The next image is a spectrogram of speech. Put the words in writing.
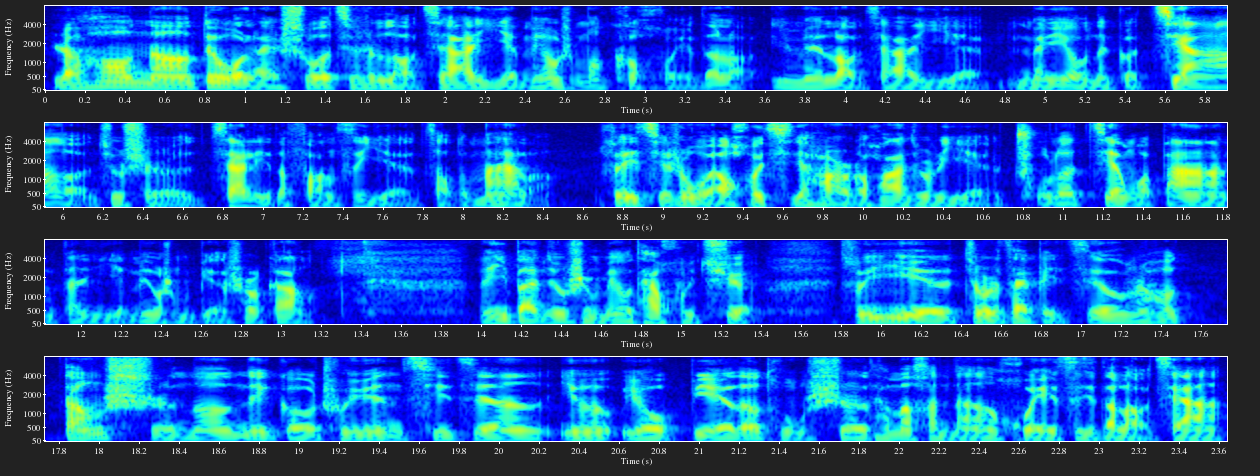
然后呢，对我来说，其实老家也没有什么可回的了，因为老家也没有那个家了，就是家里的房子也早都卖了。所以其实我要回齐齐哈尔的话，就是也除了见我爸，但也没有什么别的事儿干了。那一般就是没有太回去，所以就是在北京，然后。当时呢，那个春运期间，因为有别的同事，他们很难回自己的老家，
